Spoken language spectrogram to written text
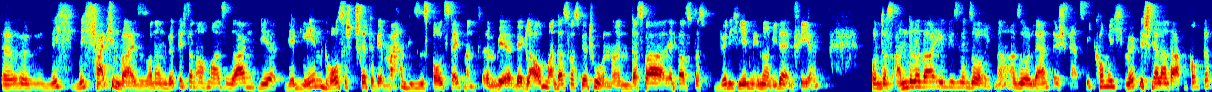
äh, nicht, nicht scheibchenweise, sondern wirklich dann auch mal zu sagen, wir, wir gehen große Schritte, wir machen dieses Bold Statement, ähm, wir, wir glauben an das, was wir tun. Und das war etwas, das würde ich jedem immer wieder empfehlen. Und das andere war eben die Sensorik. Ne? Also lernt durch Schmerz. Wie komme ich möglichst schnell an Datenpunkte?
